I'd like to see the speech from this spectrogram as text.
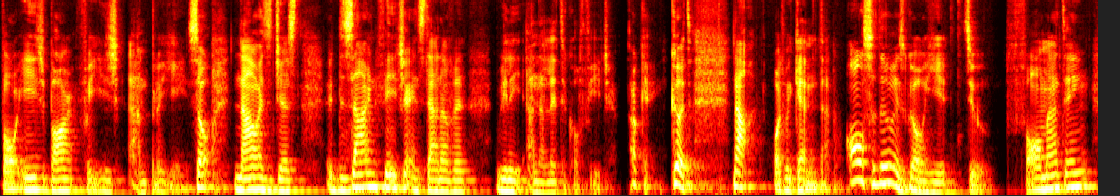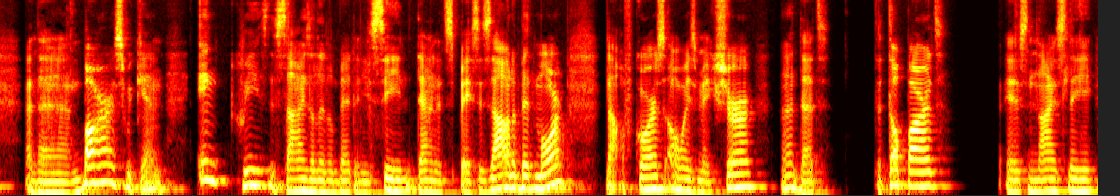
for each bar for each employee. So now it's just a design feature instead of a really analytical feature. Okay, good. Now, what we can then also do is go here to formatting and then bars, we can increase the size a little bit and you see then it spaces out a bit more. Now, of course, always make sure uh, that the top part is nicely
